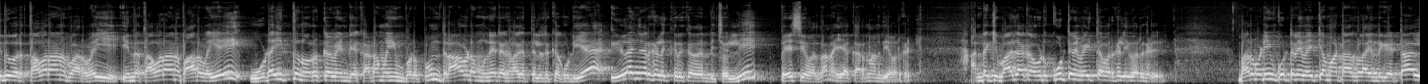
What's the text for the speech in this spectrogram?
இது ஒரு தவறான பார்வை. இந்த தவறான பார்வையை உடைத்து நொறுக்க வேண்டிய கடமையும் பொறுப்பும் திராவிட முன்னேற்ற கழகத்தில் இருக்கக்கூடிய இளைஞர்களுக்கு இருக்கிறது என்று சொல்லி பேசியவர் தான் ஐயா கருணாநிதி அவர்கள். அன்றைக்கு பாஜகவோடு கூட்டணி வைத்தவர்கள் இவர்கள். மறுபடியும் கூட்டணி வைக்க மாட்டார்களா என்று கேட்டால்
